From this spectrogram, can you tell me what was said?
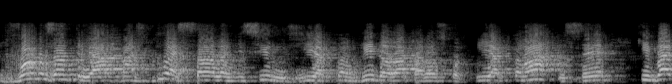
Vamos ampliar mais duas salas de cirurgia com videolaparoscopia, com arco C, que vai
